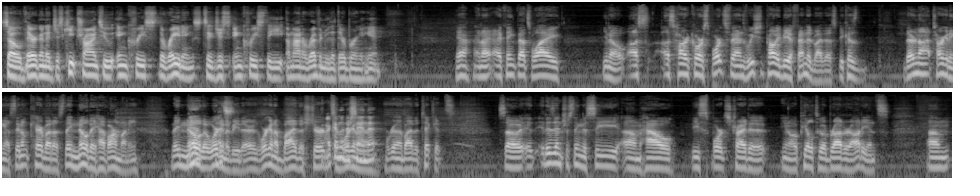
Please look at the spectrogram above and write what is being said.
So they're going to just keep trying to increase the ratings to just increase the amount of revenue that they're bringing in. Yeah, and I, I think that's why, you know, us us hardcore sports fans, we should probably be offended by this because they're not targeting us. They don't care about us. They know they have our money. They know Yeah, that we're going to be there. We're going to buy the shirts. I can and understand we're gonna, that. We're going to buy the tickets. So it, it is interesting to see um, how these sports try to you know appeal to a broader audience. Um,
